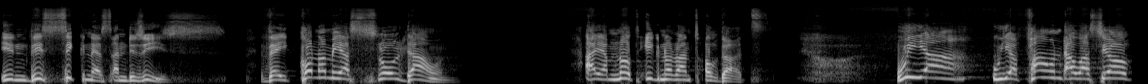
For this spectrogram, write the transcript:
in this sickness and disease. The economy has slowed down. I am not ignorant of that. We are we have found ourselves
